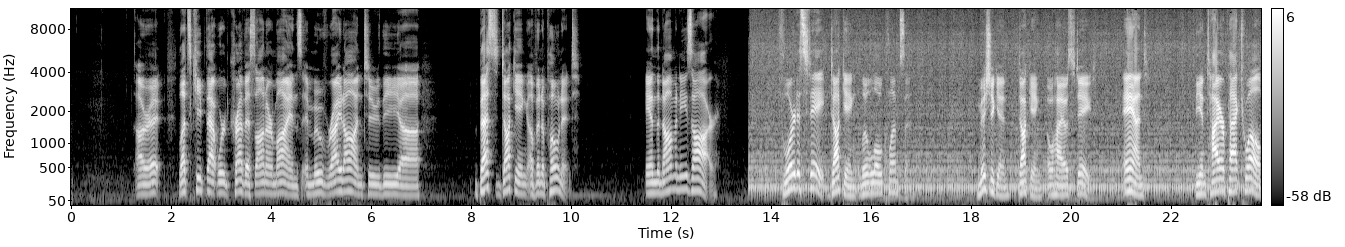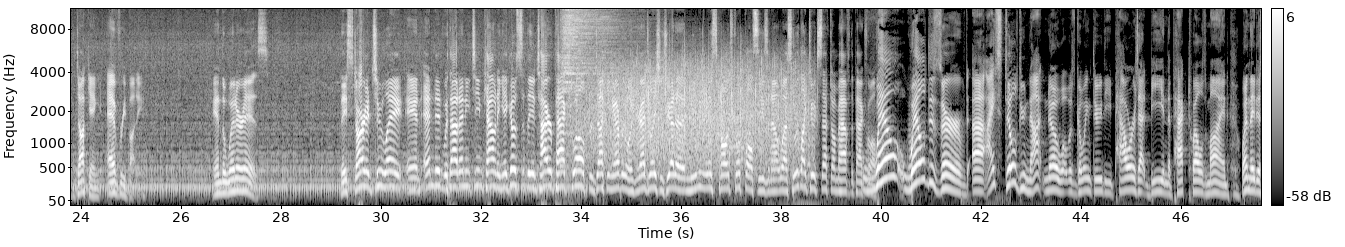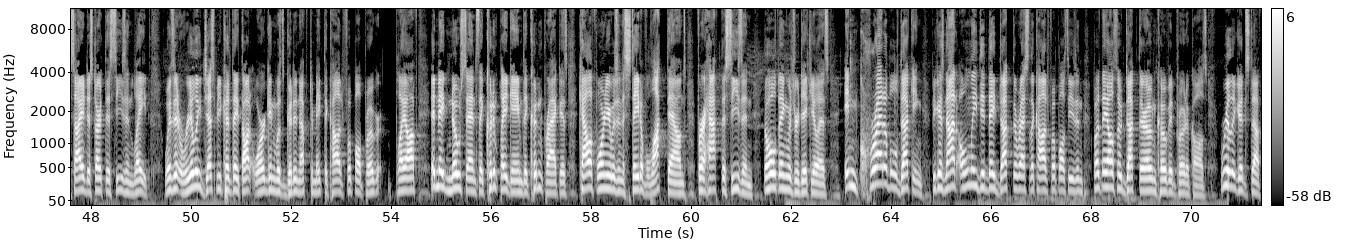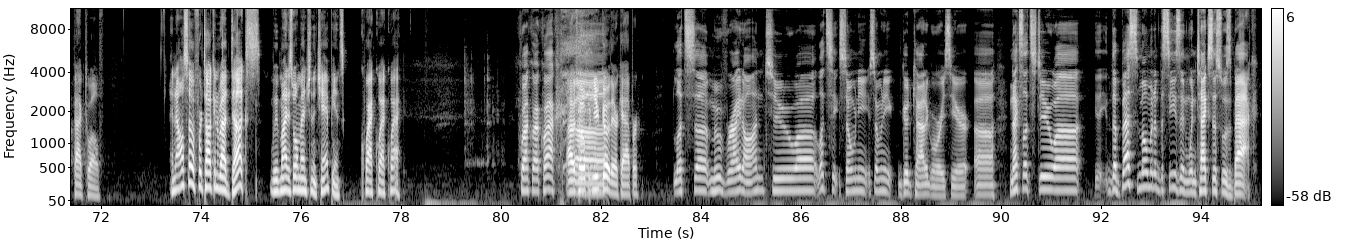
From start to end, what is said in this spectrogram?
All right. Let's keep that word crevice on our minds and move right on to the uh, best ducking of an opponent. And the nominees are Florida State ducking Little Old Clemson, Michigan ducking Ohio State, and the entire Pac 12 ducking everybody. And the winner is. They started too late and ended without any team counting. It goes to the entire Pac 12 for ducking everyone. Congratulations. You had a meaningless college football season out west. Who would like to accept on behalf of the Pac 12? Well, well deserved. Uh, I still do not know what was going through the powers that be in the Pac 12's mind when they decided to start this season late. Was it really just because they thought Oregon was good enough to make the college football program? Playoff. It made no sense. They couldn't play games. They couldn't practice. California was in a state of lockdowns for half the season. The whole thing was ridiculous incredible ducking because not only did they duck the rest of the college football season, but they also ducked their own COVID protocols. Really good stuff, Pac 12. And also, if we're talking about ducks, we might as well mention the champions. Quack, quack, quack. Quack, quack, quack. I was hoping you'd Uh, go there, Capper. let's uh, move right on to uh, let's see so many so many good categories here uh, next let's do uh, the best moment of the season when texas was back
